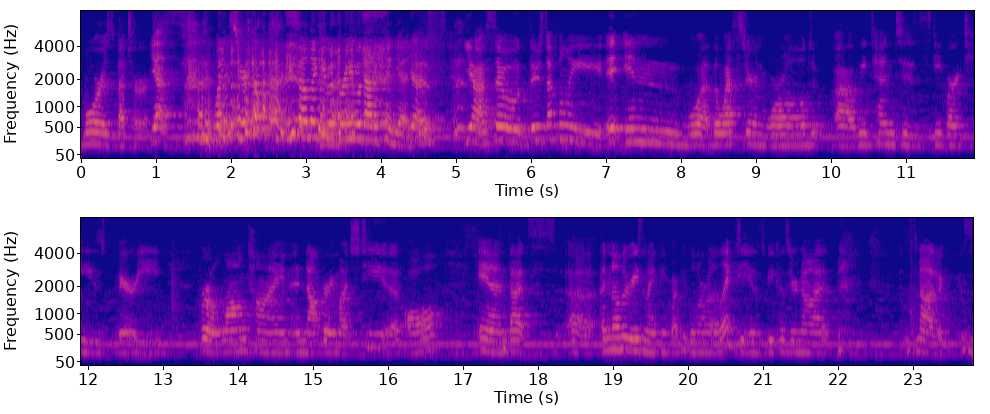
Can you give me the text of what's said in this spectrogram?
more is better. Yes. what is your? you sound like you agree with that opinion. yes. Yeah. So there's definitely in the Western world, uh, we tend to steep our teas very for a long time and not very much tea at all, and that's uh, another reason I think why people don't really like tea is because you're not. It's not. A, it's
